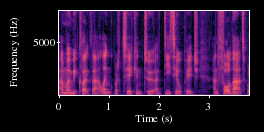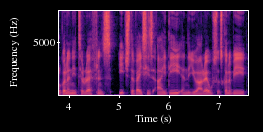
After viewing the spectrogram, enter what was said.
and when we click that link we're taken to a detail page and for that we're going to need to reference each device's ID in the URL so it's going to be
